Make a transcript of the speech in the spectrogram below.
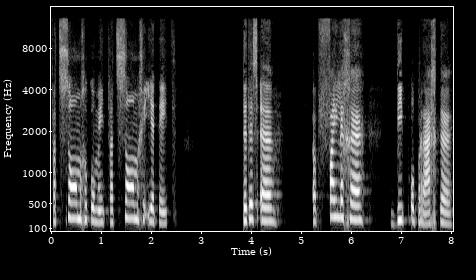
wat saamgekom het, wat saam geëet het. Dit is 'n 'n veilige, diep opregte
